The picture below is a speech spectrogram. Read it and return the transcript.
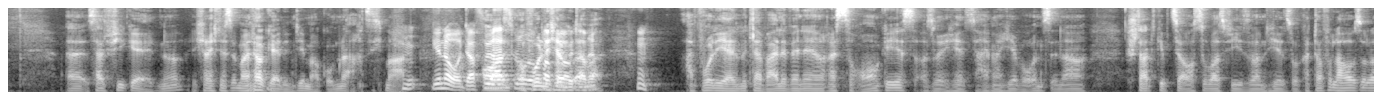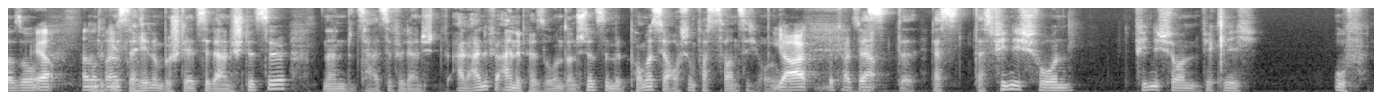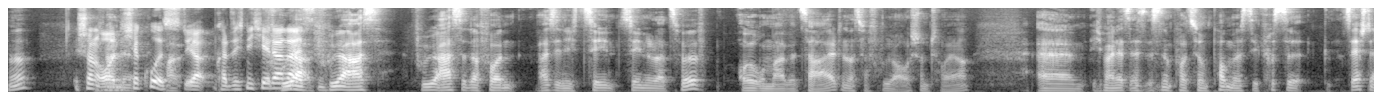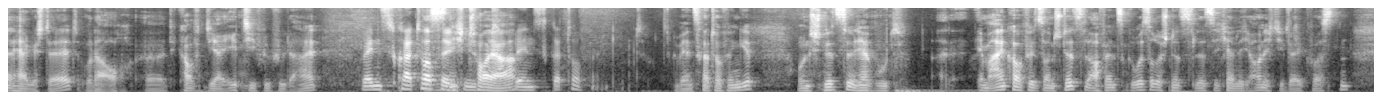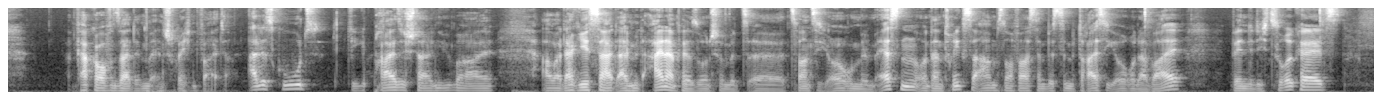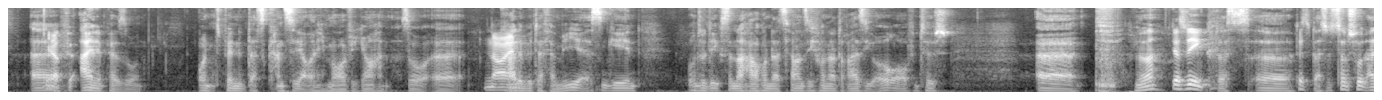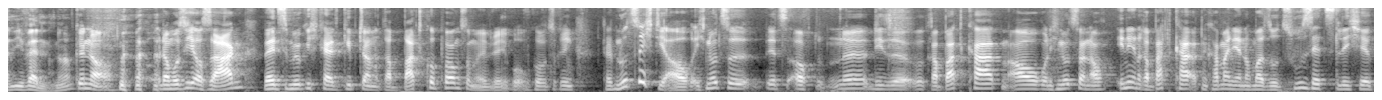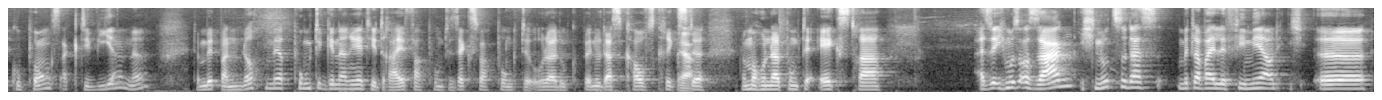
Äh, ist halt viel Geld, ne? Ich rechne es immer noch Geld in D-Mark um, ne? 80 Mark. Hm, genau, dafür Und, hast du obwohl ich ja mittlerweile, ne? Obwohl du ja mittlerweile, wenn du in ein Restaurant gehst, also ich jetzt einmal hier bei uns in der Stadt gibt es ja auch sowas wie so ein hier so Kartoffelhaus oder so. Ja, und du gehst da hin und bestellst dir da einen Schnitzel und dann bezahlst du für dein alleine für eine Person so ein Schnitzel mit Pommes ja auch schon fast 20 Euro. Ja, bezahlst ja. Das, das, das, das finde ich schon, finde ich schon wirklich uff, ne? Ist schon ein ordentlicher Kurs. Ja, kann sich nicht jeder früher, leisten. Früher hast, früher hast du davon, weiß ich nicht, 10, 10 oder 12 Euro mal bezahlt und das war früher auch schon teuer. Ähm, ich meine, jetzt ist eine Portion Pommes, die kriegst du sehr schnell hergestellt oder auch, äh, die kaufen die ja eh tiefgekühlt ein. Wenn es Kartoffeln nicht gibt. teuer. Wenn es Kartoffeln gibt. Wenn es Kartoffeln gibt. Und Schnitzel, ja gut. Im Einkauf wird so ein Schnitzel, auch wenn es ein größeres Schnitzel ist, sicherlich auch nicht die Welt kosten. Verkaufen sie halt entsprechend weiter. Alles gut, die Preise steigen überall. Aber da gehst du halt mit einer Person schon mit äh, 20 Euro mit dem Essen und dann trinkst du abends noch was, dann bist du mit 30 Euro dabei, wenn du dich zurückhältst, äh, ja. für eine Person. Und wenn das kannst du ja auch nicht mehr häufig machen. Also äh, gerade mit der Familie essen gehen und du legst dann nachher 120, 130 Euro auf den Tisch. Äh, pff, ne? Deswegen. Das, äh, das, das, ist dann schon ein Event, ne? Genau. Und da muss ich auch sagen, wenn es die Möglichkeit gibt, dann Rabattcoupons, um die Kurve zu kriegen, dann nutze ich die auch. Ich nutze jetzt auch ne, diese Rabattkarten auch und ich nutze dann auch in den Rabattkarten kann man ja nochmal so zusätzliche Coupons aktivieren, ne? damit man noch mehr Punkte generiert. Hier Dreifachpunkte, Sechsfachpunkte oder du, wenn du das kaufst, kriegst ja. du nochmal 100 Punkte extra. Also ich muss auch sagen, ich nutze das mittlerweile viel mehr und ich äh,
